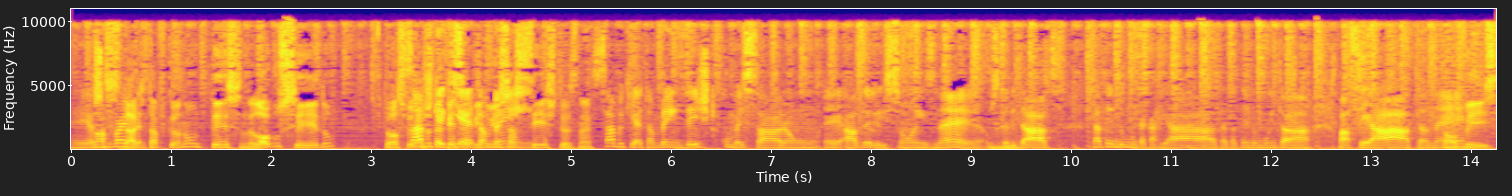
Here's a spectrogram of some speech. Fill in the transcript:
É, a a vai cidade tá ficando tensa, né? Logo cedo. Então, as Sabe pessoas o que que é percebido isso às também? sextas, né? Sabe o que é também? Desde que começaram é, as eleições, né? Uhum. Os candidatos, tá tendo muita carreata, tá tendo muita passeata, né? Talvez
